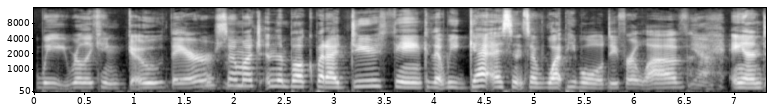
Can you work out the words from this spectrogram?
we really can go there so mm-hmm. much in the book, but I do think that we get a sense of what people will do for love Yeah. and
